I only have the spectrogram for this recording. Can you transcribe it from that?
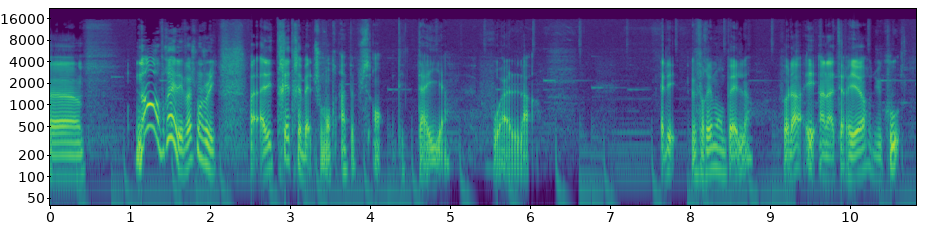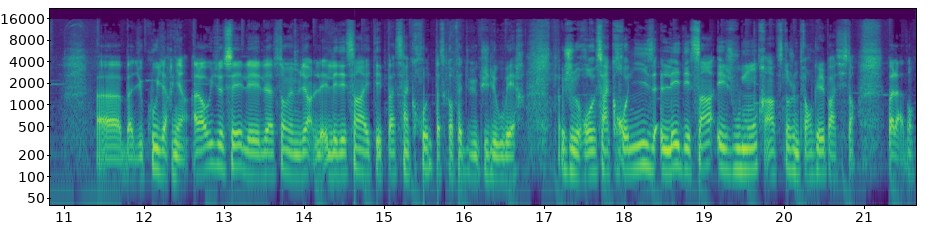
non, en vrai, elle est vachement jolie. Elle est très très belle. Je vous montre un peu plus en détail. Voilà. Elle est vraiment belle. Voilà. Et à l'intérieur, du coup, euh, bah du coup il n'y a rien. Alors oui je sais, les, dire, les, dessins n'étaient pas synchrones parce qu'en fait vu que je l'ai ouvert, je resynchronise les dessins et je vous montre, hein, sinon je me fais engueuler par l'assistant. Voilà, donc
